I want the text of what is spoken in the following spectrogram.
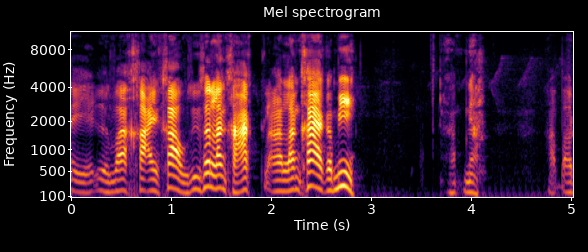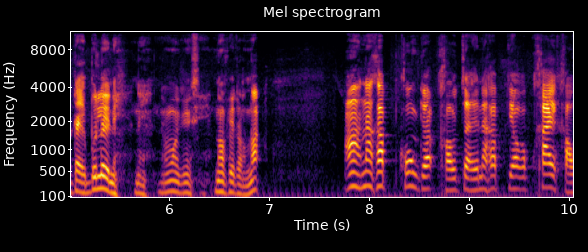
นี่เอิ้นว่าค่ายข้าวซึ่งถ้าหลังขาอ่าหลังค่าก็มีครับเนี่ย ครับเอาได้เบิดเลยนี่นี่น้องจังซี่น้องเพื่อนเนาะอะนะครับ คงจะเข้าใจนะครับ เกี่ยวกับค่ายเขา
